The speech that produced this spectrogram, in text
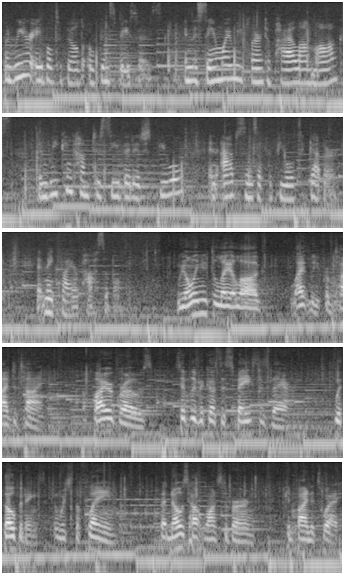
When we are able to build open spaces, in the same way we've learned to pile on logs, then we can come to see that it is fuel and absence of the fuel together that make fire possible. We only need to lay a log lightly from time to time. A fire grows simply because the space is there, with openings in which the flame that knows how it wants to burn can find its way.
